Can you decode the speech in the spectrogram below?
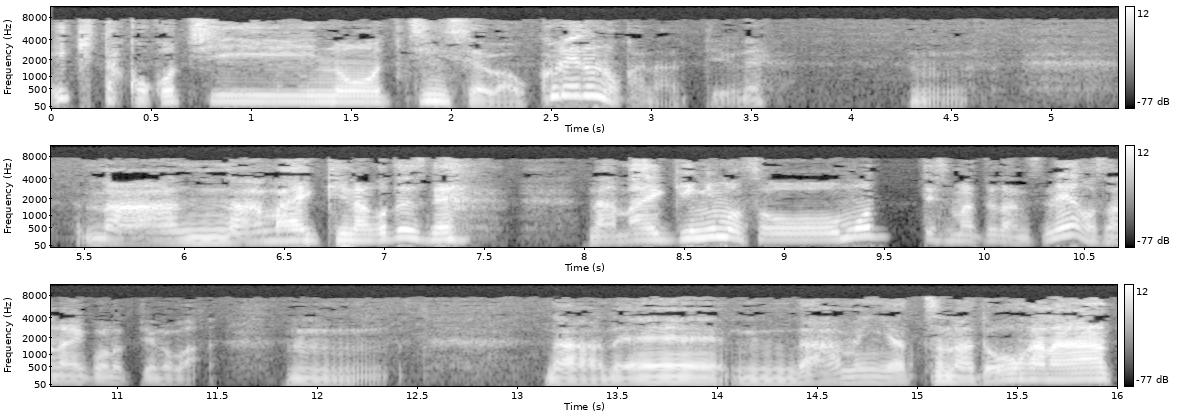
生きた心地の人生は送れるのかなっていうね。うん。まあ、生意気なことですね。生意気にもそう思ってしまってたんですね、幼い頃っていうのは。うん。だからね、ラーメン屋っつうのはどうかなっ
